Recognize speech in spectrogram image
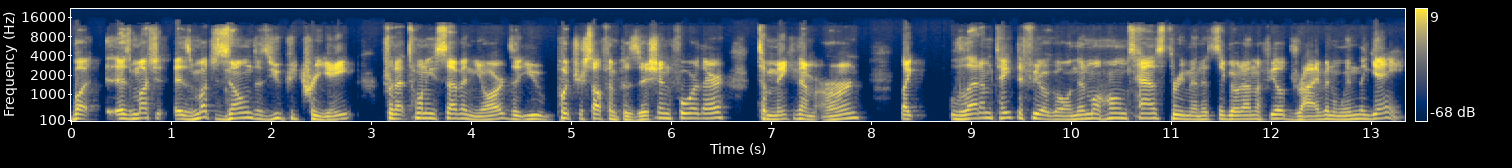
But as much as much zones as you could create for that 27 yards that you put yourself in position for there to make them earn, like let them take the field goal. And then Mahomes has three minutes to go down the field, drive and win the game.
